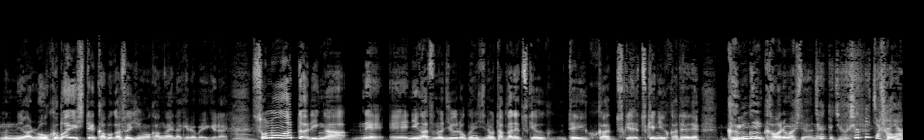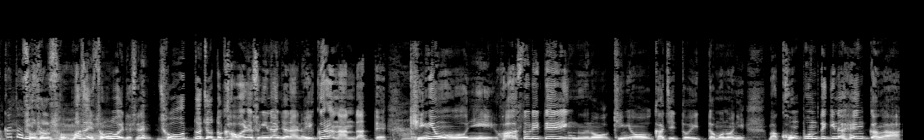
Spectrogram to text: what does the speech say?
には6倍して株価水準を考えなければいけない。はい、そのあたりがね、えー、2月の16日の高値つけていくか、つけ、つけに行く過程で、ぐんぐん買われましたよね。ちょっと上昇ピッチ早かったですね。そうそうそう。まさにその通りですね。うん、ちょっとちょっと買われすぎなんじゃないの？いくらなんだって、はい、企業に、ファーストリテイリングの企業価値といったものに、まあ根本的な変化が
